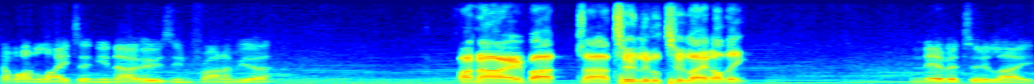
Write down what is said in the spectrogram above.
Come on, Leighton. You know who's in front of you. I know, but uh, too little, too late. I think. Never too late.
